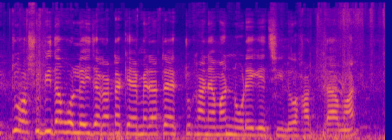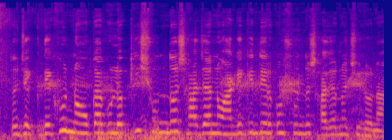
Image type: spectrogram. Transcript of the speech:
একটু অসুবিধা হলো এই জায়গাটা, ক্যামেরাটা একটুখানি আমার নড়ে গেছিল হাতটা আমার। তো যে, দেখুন নৌকাগুলো কি সুন্দর সাজানো, আগে কিন্তু এরকম সুন্দর সাজানো ছিল না।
